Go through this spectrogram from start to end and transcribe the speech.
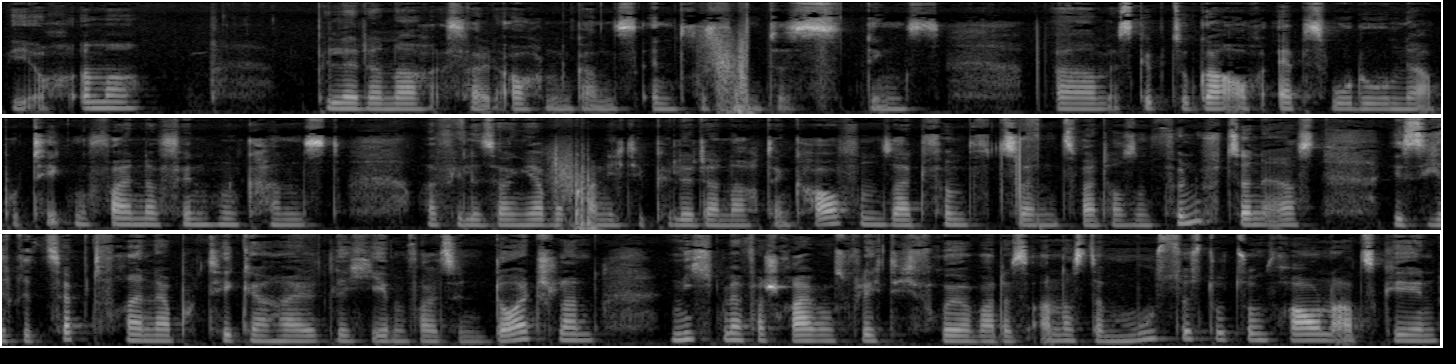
Wie auch immer. Pille danach ist halt auch ein ganz interessantes Dings. Ähm, es gibt sogar auch Apps, wo du eine Apothekenfinder finden kannst, weil viele sagen, ja, wo kann ich die Pille danach denn kaufen? Seit 15, 2015 erst ist sie rezeptfrei in der Apotheke erhältlich, jedenfalls in Deutschland, nicht mehr verschreibungspflichtig. Früher war das anders, da musstest du zum Frauenarzt gehen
